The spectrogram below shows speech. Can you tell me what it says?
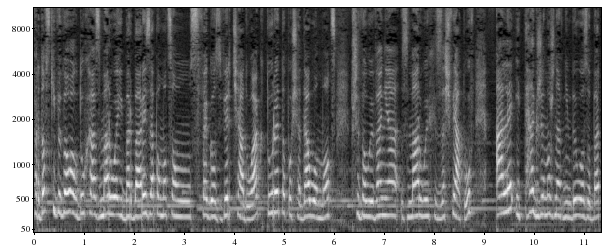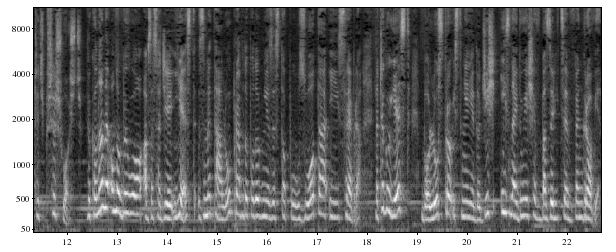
Twardowski wywołał ducha zmarłej Barbary za pomocą swego zwierciadła, które to posiadało moc przywoływania zmarłych z zaświatów, ale i także można w nim było zobaczyć przyszłość. Wykonane ono było, a w zasadzie jest, z metalu, prawdopodobnie ze stopu złota i srebra. Dlaczego jest? Bo lustro istnieje do dziś i znajduje się w bazylice w Węgrowie.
